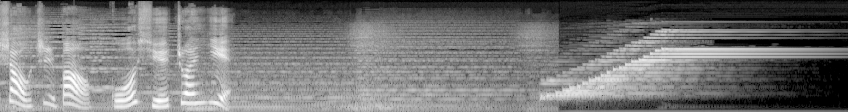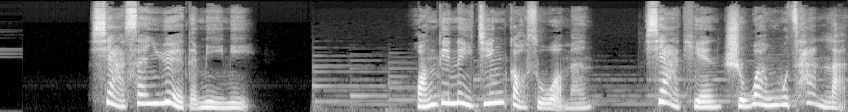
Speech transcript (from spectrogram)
少智报国学专业。夏三月的秘密，《黄帝内经》告诉我们，夏天是万物灿烂、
